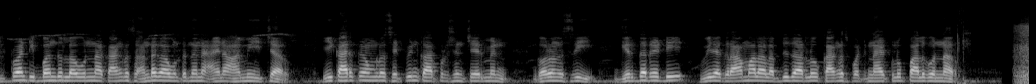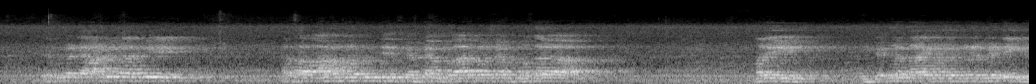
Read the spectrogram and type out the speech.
ఎటువంటి ఇబ్బందుల్లో ఉన్న కాంగ్రెస్ అండగా ఉంటుందని ఆయన హామీ ఇచ్చారు. ఈ కార్యక్రమంలో సెట్విన్ కార్పొరేషన్ చైర్మన్ గౌరవ శ్రీ గిరిధర్ రెడ్డి వివిధ గ్రామాల లబ్ధిదారులు కాంగ్రెస్ పార్టీ నాయకులు పాల్గొన్నారు. మరి చెప్పిన కార్యక్రమం ట్రెండింగ్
